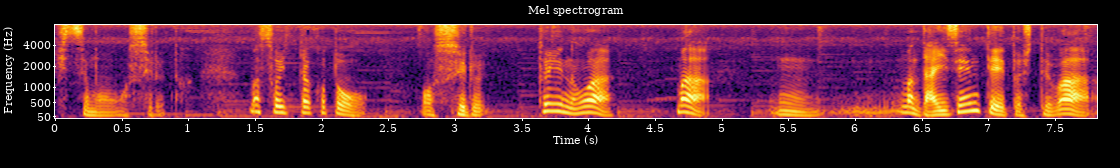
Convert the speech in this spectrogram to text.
質問をすると、まあ、そういったことをするというのはまあうんまあ、大前提としては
